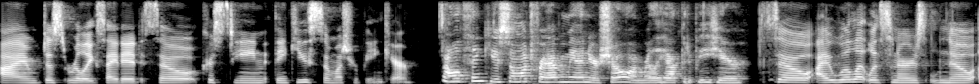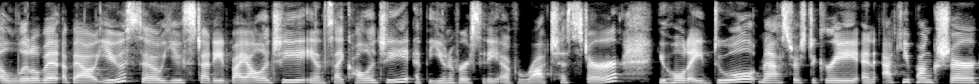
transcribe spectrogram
I'm just really excited. So, Christine, thank you so much for being here. Oh, thank you so much for having me on your show. I'm really happy to be here. So, I will let listeners know a little bit about you. So, you studied biology and psychology at the University of Rochester. You hold a dual master's degree in acupuncture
